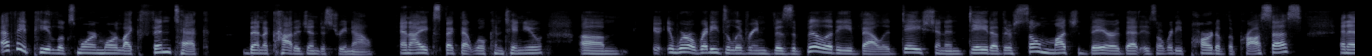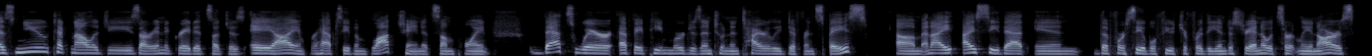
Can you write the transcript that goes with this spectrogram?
FAP looks more and more like fintech than a cottage industry now. And I expect that will continue. Um, we're already delivering visibility, validation, and data. There's so much there that is already part of the process. And as new technologies are integrated, such as AI and perhaps even blockchain at some point, that's where FAP merges into an entirely different space. Um, and I, I see that in the foreseeable future for the industry. I know it's certainly in ours.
